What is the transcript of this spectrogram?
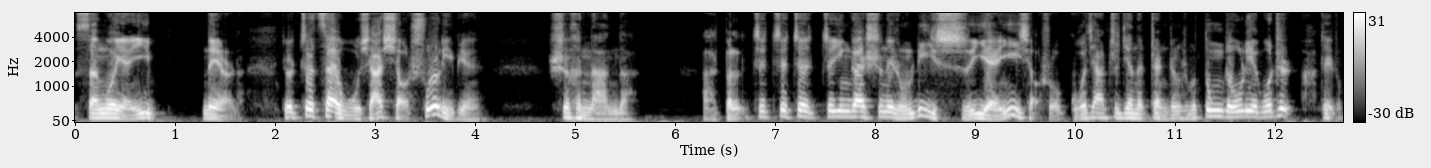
三国演义》那样的，就这在武侠小说里边是很难的啊。本来这这这这应该是那种历史演义小说，国家之间的战争，什么东周列国志啊这种。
